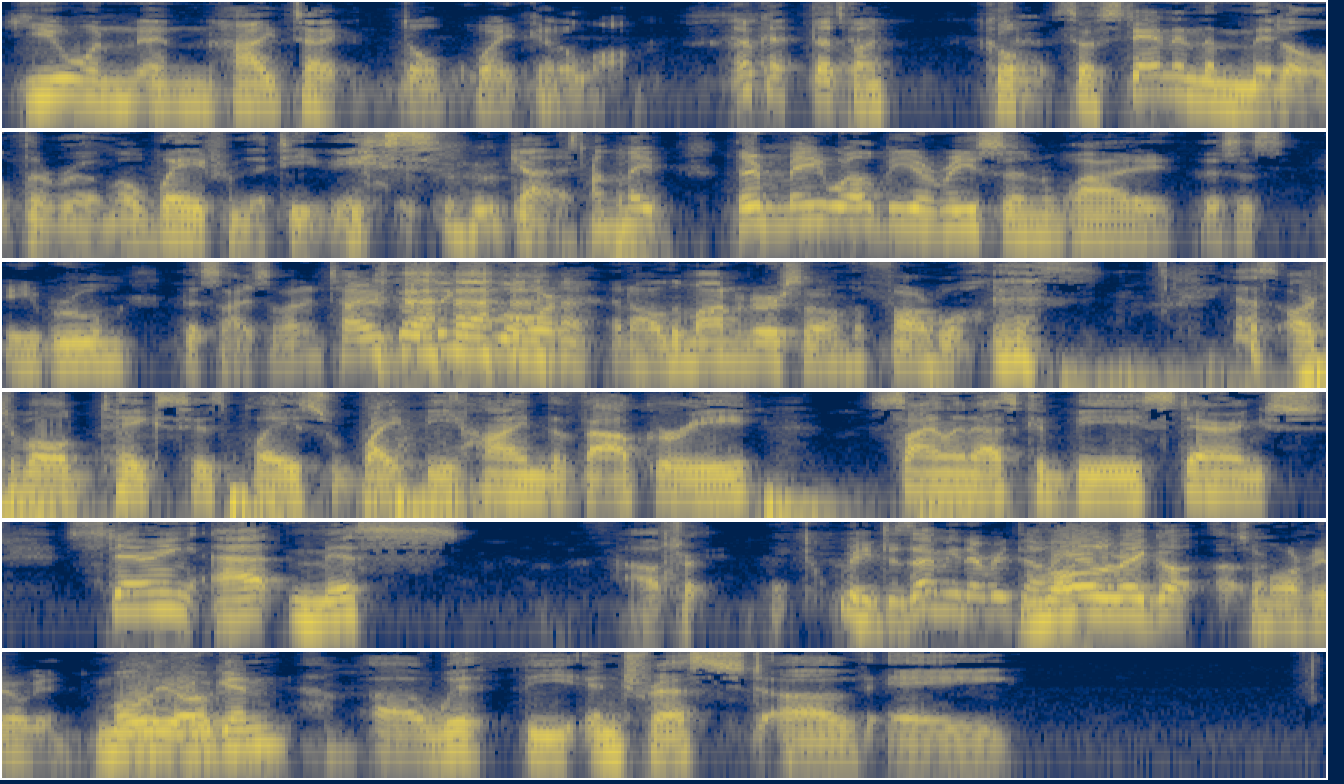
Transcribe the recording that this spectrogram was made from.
you and, and high tech don't quite get along. Okay, that's fine. Cool. So stand in the middle of the room, away from the TVs. Mm-hmm. Got it. And may, there may well be a reason why this is a room the size of an entire building floor, and all the monitors are on the far wall. yes, Archibald takes his place right behind the Valkyrie, silent as could be, staring, staring at Miss, I'll try, Wait, does that mean every time? Molrego, uh, Morriogan. Moliogan, uh, with the interest of a,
